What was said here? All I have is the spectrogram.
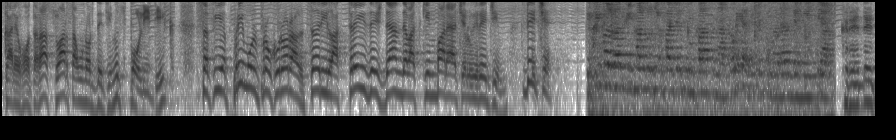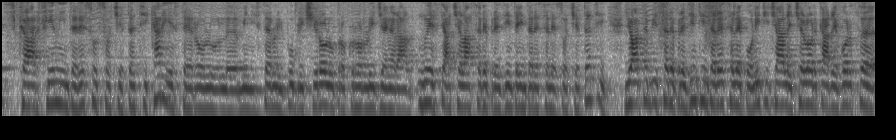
care hotăra soarta unor deținuți politic Să fie primul procuror al țării la 30 de ani de la schimbarea acelui regim? De ce? Cât vă luați în calcul să faceți un pas înapoi, adică să vă dați demisia? Credeți că ar fi în interesul societății? Care este rolul uh, Ministerului Public și rolul Procurorului General? Nu este acela să reprezinte interesele societății? Eu ar trebui să reprezint interesele politice ale celor care vor să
